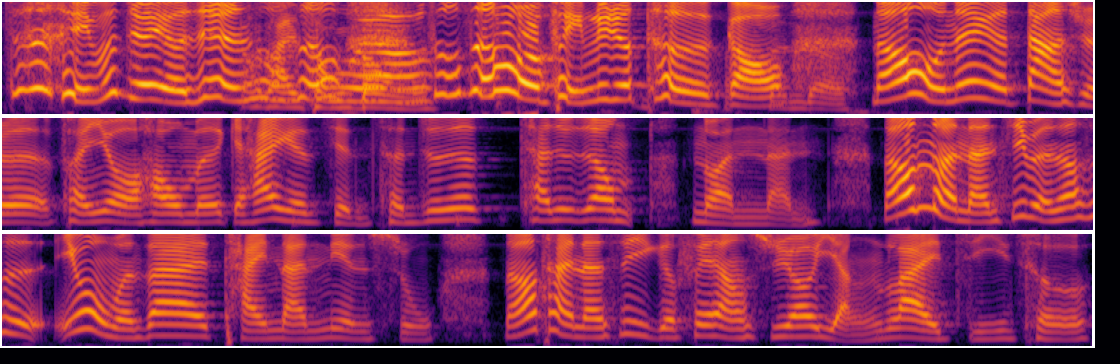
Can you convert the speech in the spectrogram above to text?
就是你不觉得有些人出车祸，出车祸的频率就特高？然后我那个大学朋友，好，我们给他一个简称，就是他就叫暖男。然后暖男基本上是因为我们在台南念书，然后台南是一个非常需要仰赖机车，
